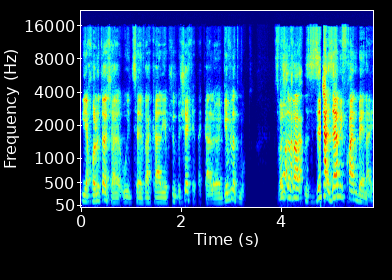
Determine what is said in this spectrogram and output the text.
יכול להיות שהוא יצא והקהל יהיה פשוט בשקט, הקהל לא יגיב לדמות. בסופו של לא, דבר, זה, המבחן בעיניי.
